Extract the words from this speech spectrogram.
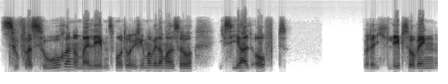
zu versuchen. Und mein Lebensmotto ist immer wieder mal so, ich sehe halt oft, oder ich lebe so wenig,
